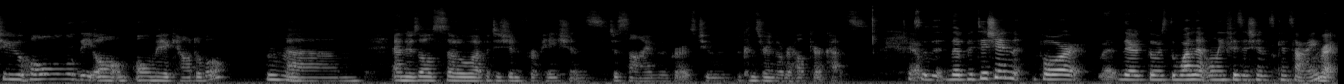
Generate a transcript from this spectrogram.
to hold the O- OMA accountable. Mhm. Um, and there's also a petition for patients to sign with regards to the concerns over healthcare cuts. So the, the petition for there there's the one that only physicians can sign. Right.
